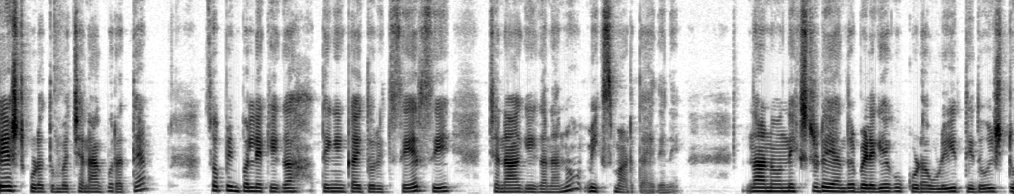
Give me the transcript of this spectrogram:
ಟೇಸ್ಟ್ ಕೂಡ ತುಂಬ ಚೆನ್ನಾಗಿ ಬರುತ್ತೆ. ಸೊಪ್ಪಿನ ಪಲ್ಯಕ್ಕೆ ಈಗ ತೆಂಗಿನಕಾಯಿ ತುರಿ ಸೇರಿಸಿ ಚೆನ್ನಾಗಿ ಈಗ ನಾನು ಮಿಕ್ಸ್ ಮಾಡ್ತಾಯಿದ್ದೀನಿ ನಾನು ನೆಕ್ಸ್ಟ್ ಡೇ ಅಂದರೆ ಬೆಳಗ್ಗೆಗೂ ಕೂಡ ಉಳಿಯುತ್ತಿದ್ದು ಇಷ್ಟು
